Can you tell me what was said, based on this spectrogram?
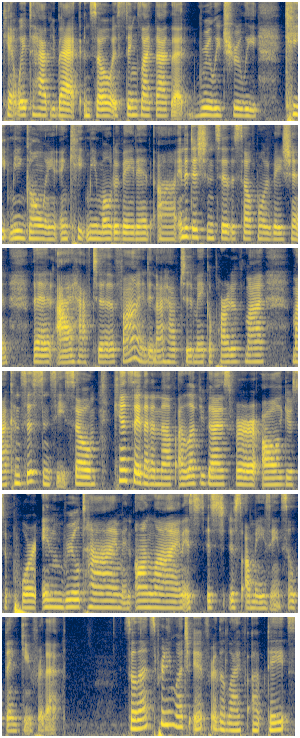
can't wait to have you back. And so it's things like that that really, truly keep me going and keep me motivated, uh, in addition to the self motivation that I have to find and I have to make a part of my my consistency. So, can't say that enough. I love you guys for all your support in real time and online. It's it's just amazing. So, thank you for that. So that's pretty much it for the life updates.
